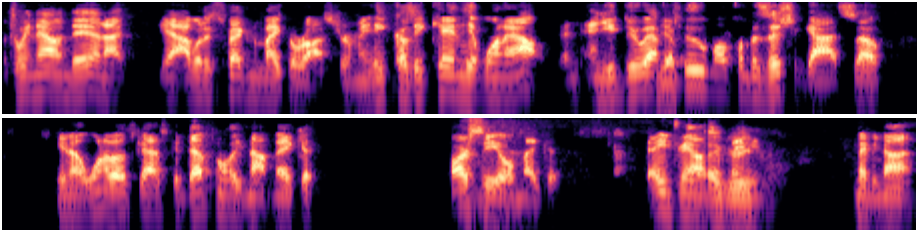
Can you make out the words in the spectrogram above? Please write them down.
between now and then, I yeah, I would expect him to make a roster. I mean, because he, can hit one out, and and you do have Yep. two multiple position guys. So you know, one of those guys could definitely not make it. Arcia will make it. Adrianza maybe maybe not.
